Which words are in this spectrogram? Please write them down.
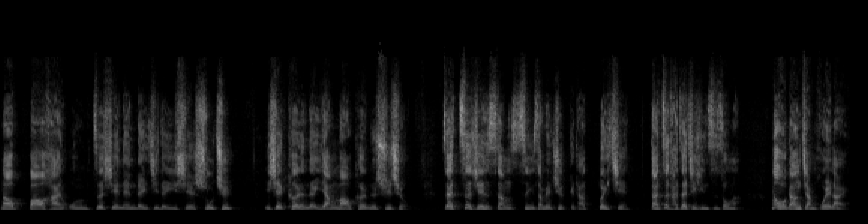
那包含我们这些年累积的一些数据。一些客人的样貌、客人的需求，在这件上事情上面去给他对接，但这还在进行之中啊。那我刚刚讲回来，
